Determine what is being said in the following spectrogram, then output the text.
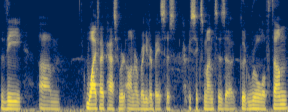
the um, Wi-Fi password on a regular basis. Every six months is a good rule of thumb.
